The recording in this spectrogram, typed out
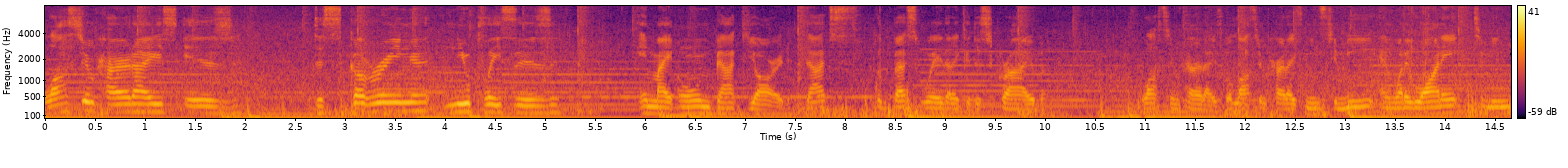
Lost in Paradise is discovering new places in my own backyard. That's the best way that I could describe Lost in Paradise, what Lost in Paradise means to me and what I want it to mean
